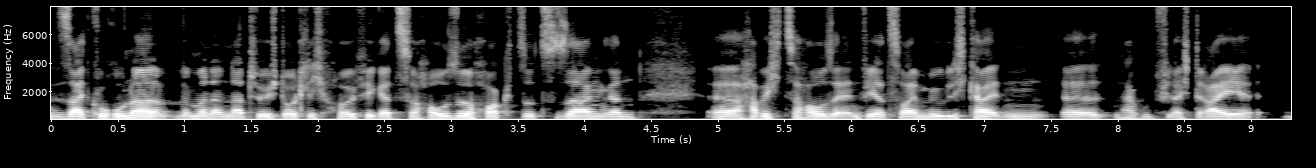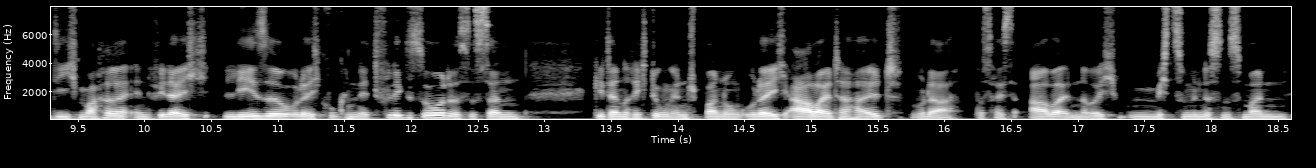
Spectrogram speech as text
Seit Corona, wenn man dann natürlich deutlich häufiger zu Hause hockt sozusagen, dann äh, habe ich zu Hause entweder zwei Möglichkeiten, äh, na gut, vielleicht drei, die ich mache. Entweder ich lese oder ich gucke Netflix so, das ist dann, geht dann Richtung Entspannung, oder ich arbeite halt, oder was heißt arbeiten, aber ich mich zumindest meinen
